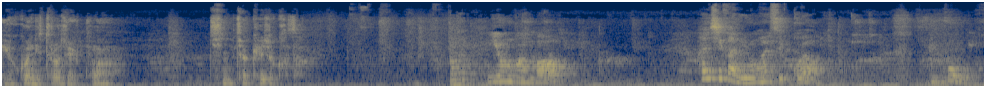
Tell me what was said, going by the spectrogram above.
에어컨이 틀어져 있구나. 진짜 쾌적하다. 이용 방법? 1시간 이용할 수 있고요. 그리고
